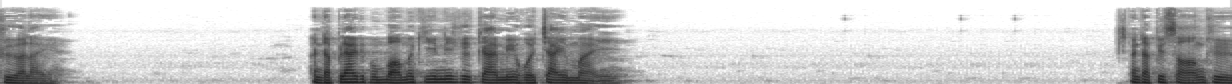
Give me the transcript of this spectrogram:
คืออะไร อันดับแรกที่ผมบอกเมื่อกี้นี่คือการมีหัวใจใหม่ อันดับที่สองคือ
